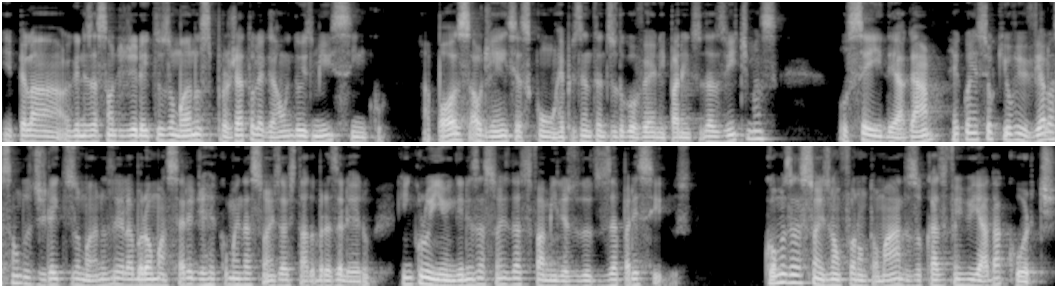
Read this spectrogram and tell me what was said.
e pela Organização de Direitos Humanos Projeto Legal em 2005. Após audiências com representantes do governo e parentes das vítimas, o CIDH reconheceu que houve violação dos direitos humanos e elaborou uma série de recomendações ao Estado brasileiro que incluíam indenizações das famílias dos desaparecidos. Como as ações não foram tomadas, o caso foi enviado à corte.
